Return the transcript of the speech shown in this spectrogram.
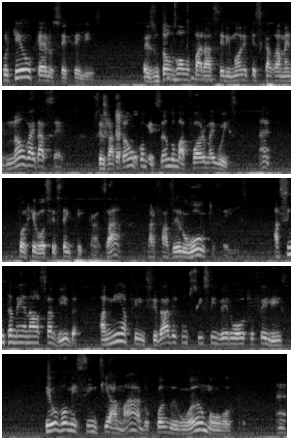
Porque eu quero ser feliz. Eles então vamos parar a cerimônia que esse casamento não vai dar certo. Vocês já estão começando uma forma egoísta, né? Porque vocês têm que casar para fazer o outro feliz. Assim também é na nossa vida. A minha felicidade consiste em ver o outro feliz. Eu vou me sentir amado quando eu amo o outro. Né?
